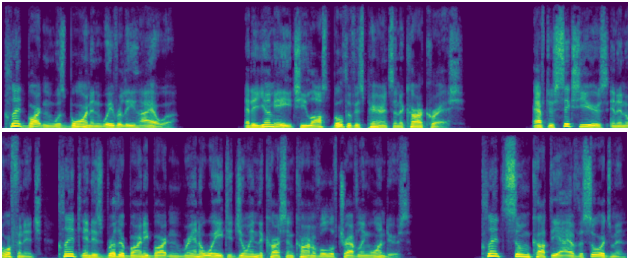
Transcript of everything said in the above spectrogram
Clint Barton was born in Waverly, Iowa. At a young age, he lost both of his parents in a car crash. After six years in an orphanage, Clint and his brother Barney Barton ran away to join the Carson Carnival of Traveling Wonders. Clint soon caught the eye of the swordsman,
